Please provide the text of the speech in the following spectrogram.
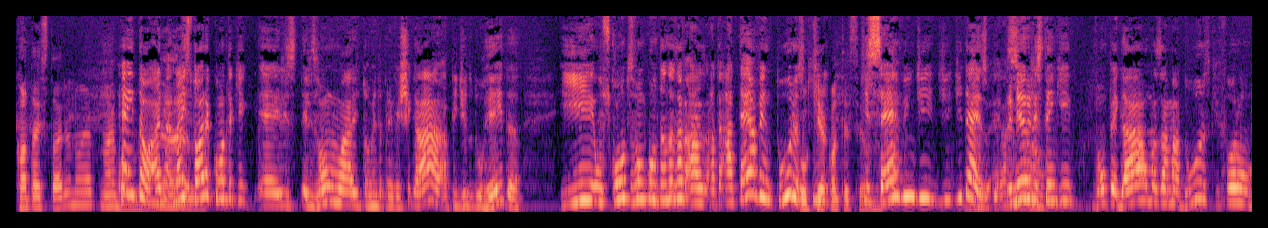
conta a história não é, não é bom. É, então, a- na, na Não. história conta que é, eles, eles vão numa área de tormenta para investigar, a pedido do Reida, e os contos vão contando as, as- até- aventuras O que aconteceu, que né? servem de, de, de ideias. Primeiro eles têm que vão pegar umas armaduras que foram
